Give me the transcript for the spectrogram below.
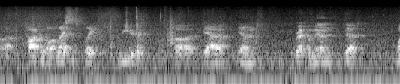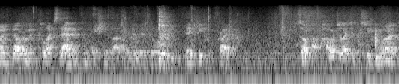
uh, talk about license plate reader uh, data and recommend that when government collects that information about individuals, they keep it private. So how- how would you like to proceed? Do you want to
